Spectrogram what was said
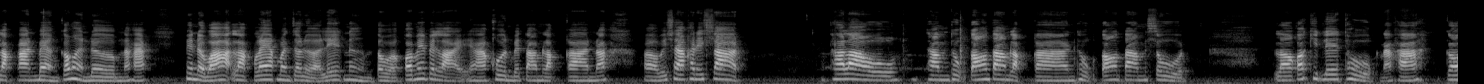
หลักการแบ่งก็เหมือนเดิมนะคะ เพียงแต่ว่าหลักแรกมันจะเหลือเลขหนึ่งตัวก็ไม่เป็นไรนะคะคุณไปตามหลักการนะวิชาคณิตศาสตร์ ถ้าเราทำถูกต้องตามหลักการถูกต้องตามสูตร เราก็คิดเลขถูกนะคะ ก็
